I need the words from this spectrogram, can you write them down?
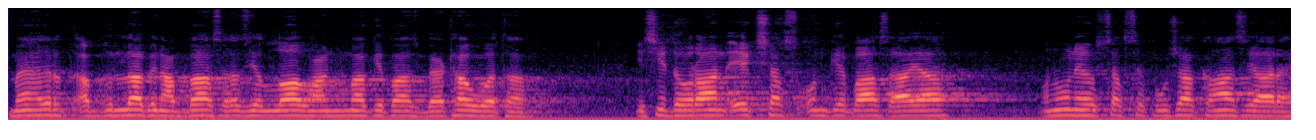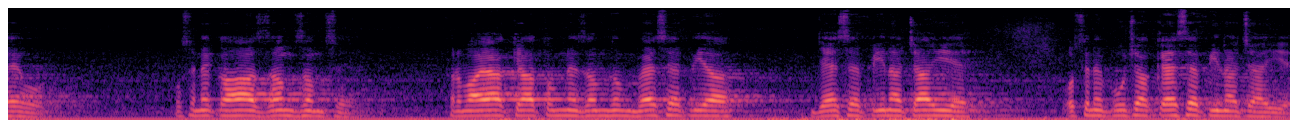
میں حضرت عبداللہ بن عباس رضی اللہ عنہما کے پاس بیٹھا ہوا تھا۔ اسی دوران ایک شخص ان کے پاس آیا، انہوں نے اس شخص سے پوچھا، کہاں سے آ رہے ہو؟ اس نے کہا زم زم سے. فرمایا، کیا تم نے زم زم ویسے پیا جیسے پینا چاہیے؟ اس نے پوچھا، کیسے پینا چاہیے؟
